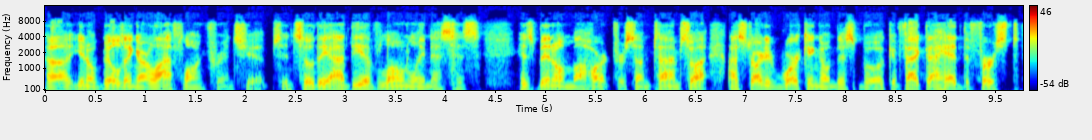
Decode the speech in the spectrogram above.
uh, you know, building our lifelong friendships. And so the idea of loneliness has has been on my heart for some time. So I, I started working on this book. In fact, I had the first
